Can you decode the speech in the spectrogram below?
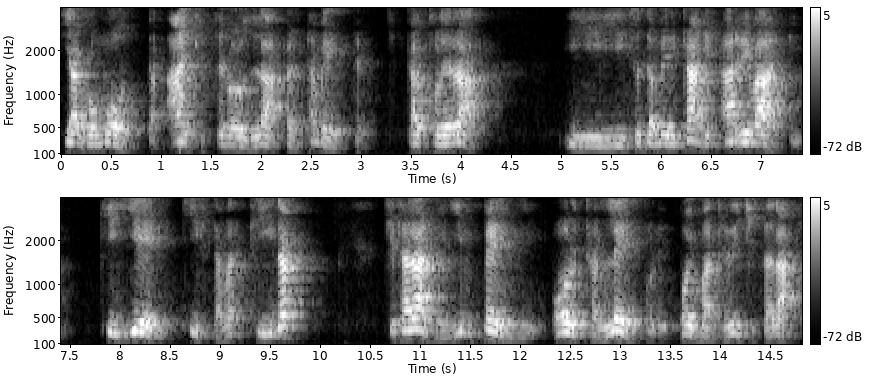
Tiago Motta, anche se non lo dirà apertamente, calcolerà i sudamericani arrivati chi ieri, chi stamattina, ci saranno gli impegni oltre all'Empoli, poi martedì ci sarà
